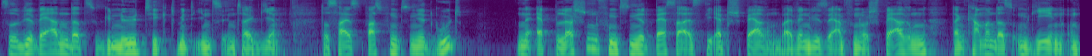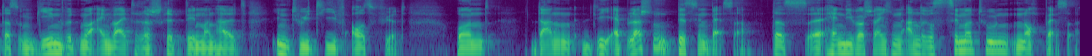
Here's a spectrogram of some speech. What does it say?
so, wir werden dazu genötigt, mit ihnen zu interagieren. Das heißt, was funktioniert gut? Eine App löschen funktioniert besser als die App sperren, weil wenn wir sie einfach nur sperren, dann kann man das umgehen und das Umgehen wird nur ein weiterer Schritt, den man halt intuitiv ausführt. Und dann die App löschen, bisschen besser. Das äh, Handy wahrscheinlich ein anderes Zimmer tun, noch besser.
